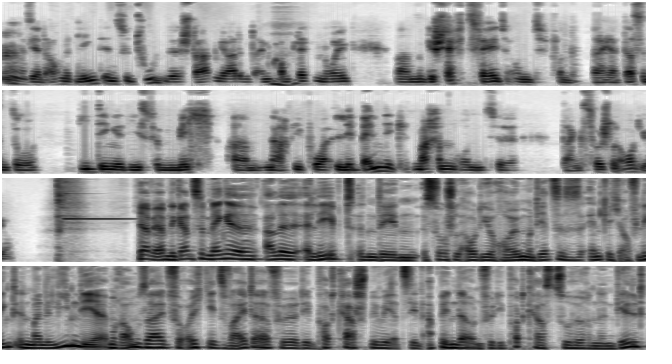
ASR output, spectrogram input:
Sie hat auch mit LinkedIn zu tun. Wir starten gerade mit einem mhm. kompletten neuen ähm, Geschäftsfeld und von daher, das sind so die Dinge, die es für mich ähm, nach wie vor lebendig machen und äh, dank Social Audio. Ja, wir haben eine ganze Menge alle erlebt in den Social Audio Räumen und jetzt ist es endlich auf LinkedIn. Meine Lieben, die ihr im Raum seid, für euch geht's weiter. Für den Podcast spielen wir jetzt den Abbinder und für die Podcast-Zuhörenden gilt.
